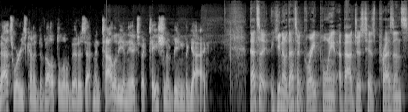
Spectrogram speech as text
that's where he's kind of developed a little bit is that mentality and the expectation of being the guy. That's a you know that's a great point about just his presence.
